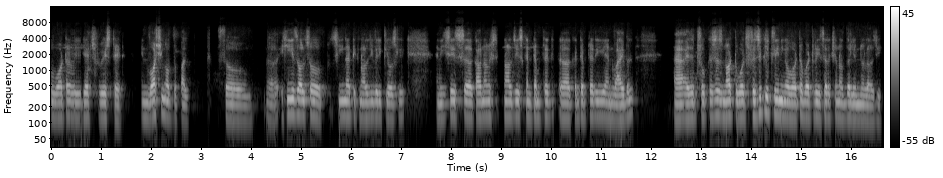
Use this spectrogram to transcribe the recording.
water gets wasted in washing of the pulp so uh, he is also seen a technology very closely and he says uh, technology is contemporary, contemporary and viable as it focuses not towards physical cleaning of water but resurrection of the limnology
